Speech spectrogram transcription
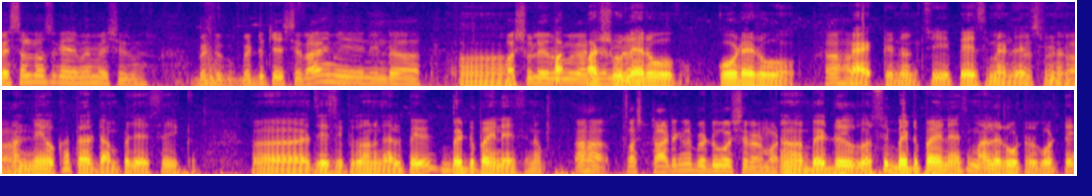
బెసల్ డోసుగా ఏమేమి వేసారు బెడ్ బెడ్కి వేసారా మీ నిండా పశువుల ఎరువులు పశువుల ఎరువు కోడెరువు. ఫ్యాక్టరీ నుంచి పేస్మెంట్ ఆ. అన్నీ ఒక డంప్ చేసి జేసీపీతో కలిపి బెడ్ పైన వేసినాం ఫస్ట్ స్టార్టింగ్లో బెడ్ కోసారు అనమాట బెడ్ కోసి బెడ్ పైన వేసి మళ్ళీ రూటర్ కొట్టి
